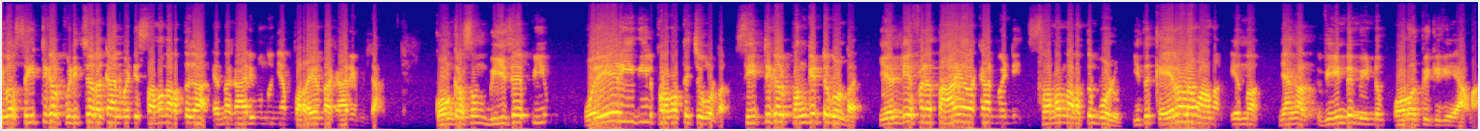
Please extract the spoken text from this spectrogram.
ഇവർ സീറ്റുകൾ പിടിച്ചെടുക്കാൻ വേണ്ടി ശ്രമം നടത്തുക എന്ന കാര്യമൊന്നും ഞാൻ പറയേണ്ട കാര്യമില്ല. കോൺഗ്രസും ബി ജെ പിയും ഒരേ രീതിയിൽ പ്രവർത്തിച്ചുകൊണ്ട് സീറ്റുകൾ പങ്കിട്ടുകൊണ്ട് എൽ ഡി എഫിനെ താഴെ ഇറക്കാൻ വേണ്ടി ശ്രമം നടത്തുമ്പോഴും ഇത് കേരളമാണ് എന്ന് ഞങ്ങൾ വീണ്ടും വീണ്ടും ഓർമ്മിപ്പിക്കുകയാണ്.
